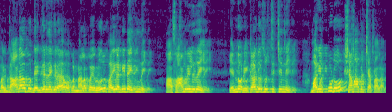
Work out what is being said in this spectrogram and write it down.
మరి దాదాపు దగ్గర దగ్గర ఒక నలభై రోజులు పైగా అవుతుంది ఆ సాంగ్ రిలీజ్ అయ్యి ఎన్నో రికార్డులు సృష్టించింది. మరి ఇప్పుడు క్షమాపణ చెప్పాలట.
